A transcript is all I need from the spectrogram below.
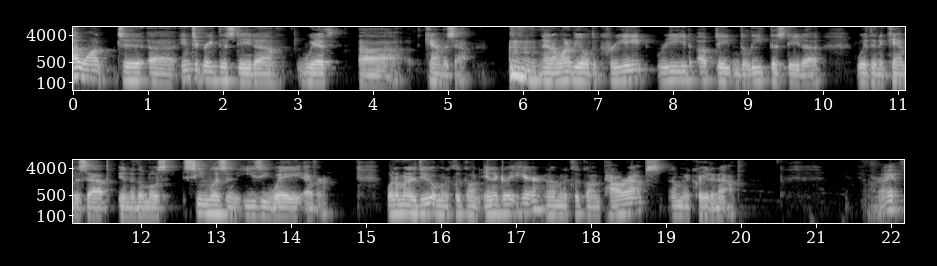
I want to uh, integrate this data with uh, Canvas app. and I want to be able to create, read, update, and delete this data within a Canvas app in the most seamless and easy way ever. What I'm going to do, I'm going to click on integrate here and I'm going to click on power apps and I'm going to create an app. All right.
